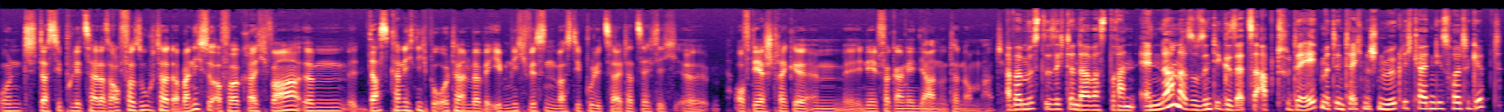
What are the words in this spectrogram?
und dass die Polizei das auch versucht hat, aber nicht so erfolgreich war, ähm, das kann ich nicht beurteilen, weil wir eben nicht wissen, was die Polizei tatsächlich äh, auf der Strecke ähm, in den vergangenen Jahren unternommen hat. Aber müsste sich denn da was dran ändern? Also sind die Gesetze up-to-date mit den technischen Möglichkeiten, die es heute gibt?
